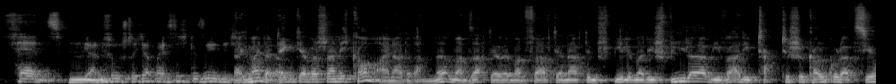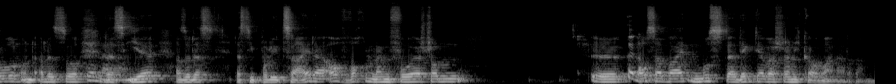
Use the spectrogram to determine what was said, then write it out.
Fans. Mhm. Die Anführungsstriche hat man jetzt nicht gesehen. Ja, ich meine, da denkt ja wahrscheinlich kaum einer dran. Ne? Man sagt ja, man fragt ja nach dem Spiel immer die Spieler, wie war die taktische Kalkulation und alles so, genau. dass ihr, also dass, dass die Polizei da auch wochenlang vorher schon äh, genau. ausarbeiten muss, da denkt ja wahrscheinlich kaum einer dran.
